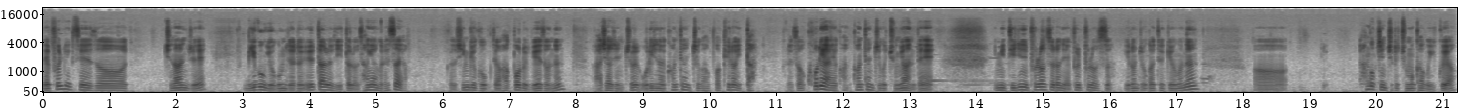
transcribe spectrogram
넷플릭스에서 지난주에 미국 요금제를 1달러에서 2달러 상향을 했어요. 그래서 신규 구독자 확보를 위해서는 아시아 진출 오리지널 컨텐츠가 확보가 필요 있다. 그래서 코리아의 컨- 컨텐츠가 중요한데 이미 디즈니 플러스라든 애플 플러스 이런 쪽 같은 경우는 어, 한국 진출에 주목하고 있고요.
